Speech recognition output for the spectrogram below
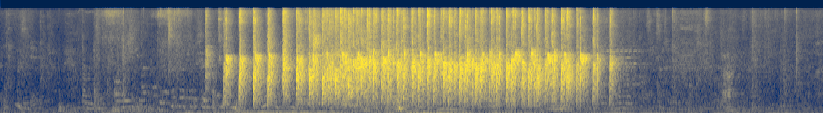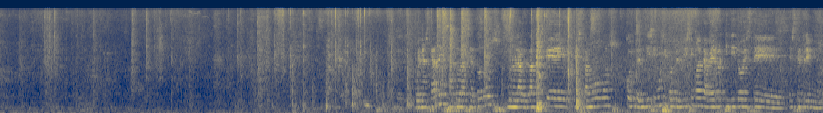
Buenas tardes a todas y a todos. Bueno, la verdad es que estamos contentísimos y contentísimas de haber recibido este, este premio.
